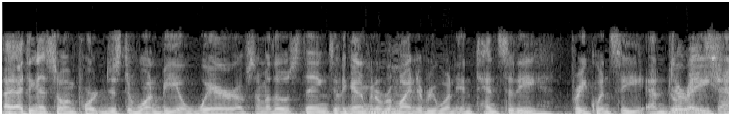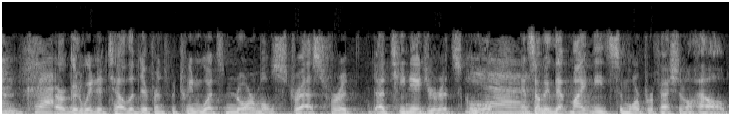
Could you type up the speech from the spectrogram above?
I, I think that's so important just to one be aware of some of those things. And again, I'm going to mm-hmm. remind everyone intensity, frequency, and duration, Duration, are a good way to tell the difference between what's normal stress for a, a teenager at school Yeah. and something that might need some more professional help.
